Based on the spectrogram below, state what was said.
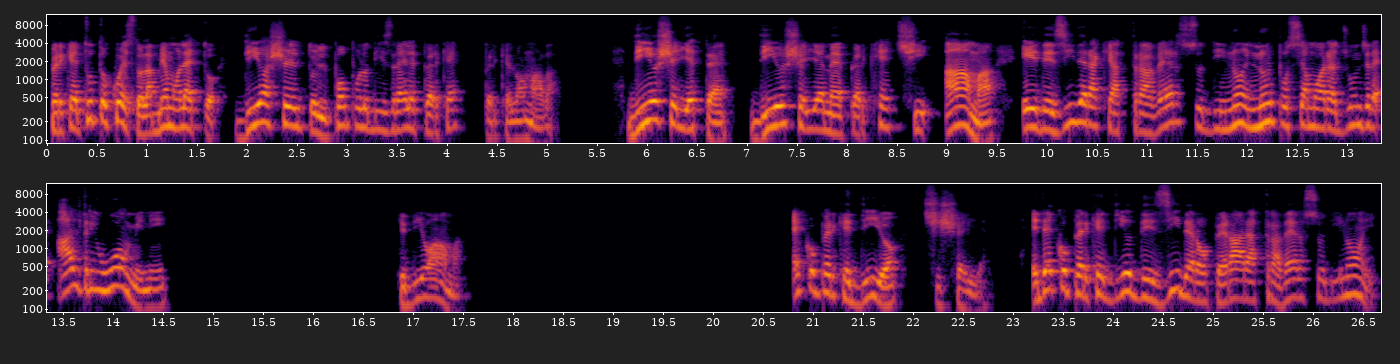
Perché tutto questo l'abbiamo letto, Dio ha scelto il popolo di Israele perché? Perché lo amava. Dio sceglie te Dio sceglie me perché ci ama e desidera che attraverso di noi noi possiamo raggiungere altri uomini che Dio ama. Ecco perché Dio ci sceglie ed ecco perché Dio desidera operare attraverso di noi.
